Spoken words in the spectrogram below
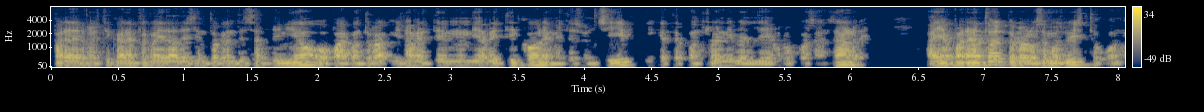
para diagnosticar enfermedades en torrente sanguíneo o para controlar, mismamente en un diabético le metes un chip y que te controle el nivel de glucosa en sangre. Hay aparatos, pero los hemos visto. Bueno,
